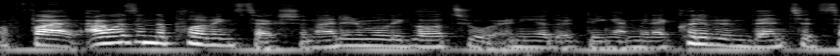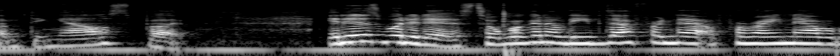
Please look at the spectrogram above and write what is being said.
or five. I was in the plumbing section. I didn't really go to any other thing. I mean, I could have invented something else, but it is what it is. So we're going to leave that for now. For right now,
